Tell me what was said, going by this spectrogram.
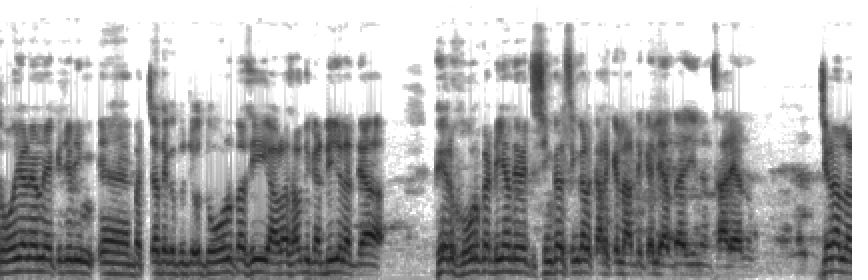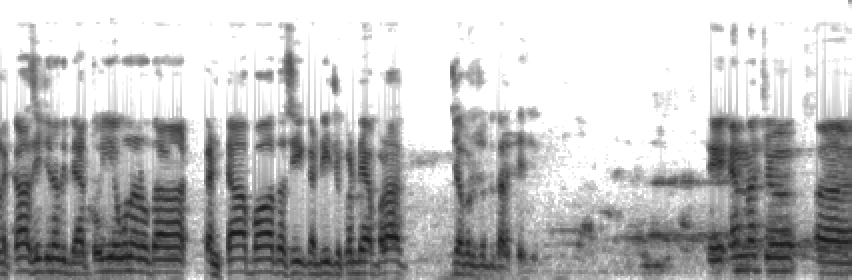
ਦੋ ਜਣਿਆਂ ਨੂੰ ਇੱਕ ਜਿਹੜੀ ਬੱਚਾ ਤੇ ਇੱਕ ਦੂਜਾ ਦੋ ਨੂੰ ਤਾਂ ਅਸੀਂ ਆਵਲਾ ਸਾਹਿਬ ਦੀ ਗੱਡੀ 'ਚ ਲੱਦਿਆ। ਫਿਰ ਹੋਰ ਗੱਡੀਆਂ ਦੇ ਵਿੱਚ ਸਿੰਗਲ ਸਿੰਗਲ ਕਰਕੇ ਲੱਦ ਕੇ ਲਿਆਂਦਾ ਜੀ ਇਹਨਾਂ ਸਾਰਿਆਂ ਨੂੰ। ਜਿਹੜਾ ਲੜਕਾ ਸੀ ਜਿਨ੍ਹਾਂ ਦੀ ਡੈਥ ਹੋਈ ਹੈ ਉਹਨਾਂ ਨੂੰ ਤਾਂ ਘੰਟਾ ਬਾਅਦ ਅਸੀਂ ਗੱਡੀ 'ਚ ਕੱਢਿਆ ਬੜਾ ਜ਼ਬਰਦਸਤ ਕਰਕੇ ਜੀ। ਤੇ ਇਹਨਾਂ ਚ ਅ,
